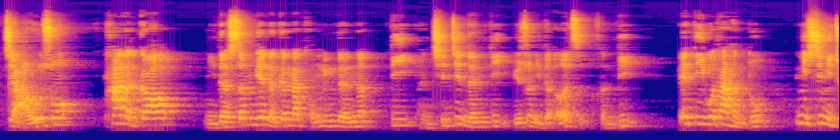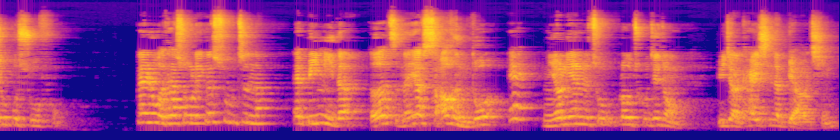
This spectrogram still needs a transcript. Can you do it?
假如说他的高。你的身边的跟他同龄的人呢低，很亲近的人低，比如说你的儿子很低，哎，低过他很多，你心里就不舒服。那如果他说了一个数字呢，哎，比你的儿子呢要少很多，哎，你又练得出露出这种比较开心的表情，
